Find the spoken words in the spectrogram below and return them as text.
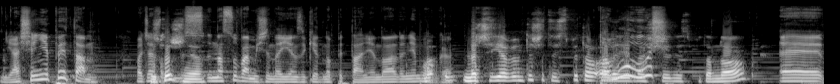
Ja się nie pytam. Chociaż No nie. nasuwa mi się na język jedno pytanie, no ale nie No, mogę. znaczy ja bym też się coś spytał, To ale jednak muś. się nie spytam. No. E,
